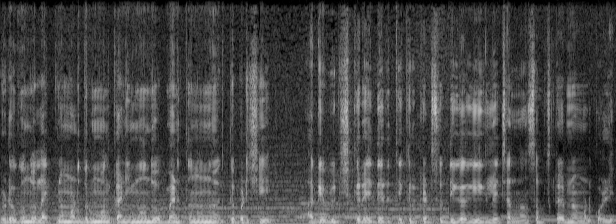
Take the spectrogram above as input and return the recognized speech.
ವಿಡಿಯೋಗೊಂದು ಲೈಕ್ನ ಮಾಡೋದ್ರ ಮೂಲಕ ನಿಮ್ಮೊಂದು ಅಭಿಮಾನಿತನವನ್ನು ವ್ಯಕ್ತಪಡಿಸಿ, ಹಾಗೆ ವೀಕ್ಷಕರ, ಇದೇ ರೀತಿ ಕ್ರಿಕೆಟ್ ಸುದ್ದಿಗಾಗಿ ಈಗಲೇ ಚಾನಲ್ ಸಬ್ಸ್ಕ್ರೈಬ್ನ ಮಾಡ್ಕೊಳ್ಳಿ.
